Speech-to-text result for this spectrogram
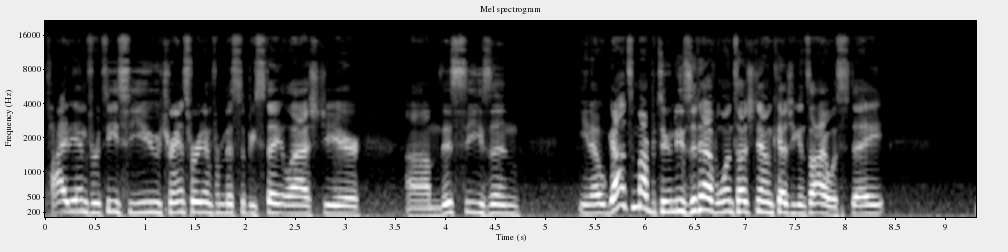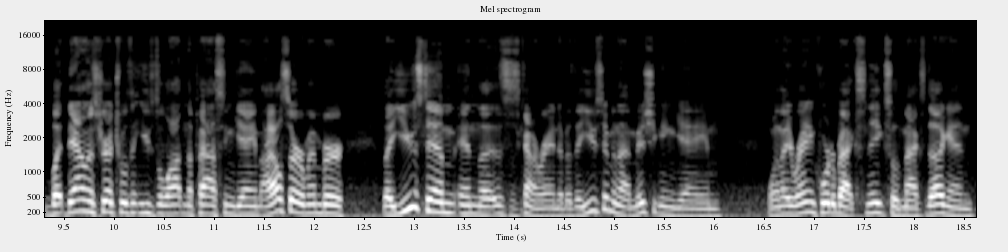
tied in for TCU, transferred in from Mississippi State last year. Um, this season, you know, got some opportunities. Did have one touchdown catch against Iowa State, but down the stretch wasn't used a lot in the passing game. I also remember they used him in the. This is kind of random, but they used him in that Michigan game when they ran quarterback sneaks with Max Duggan.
